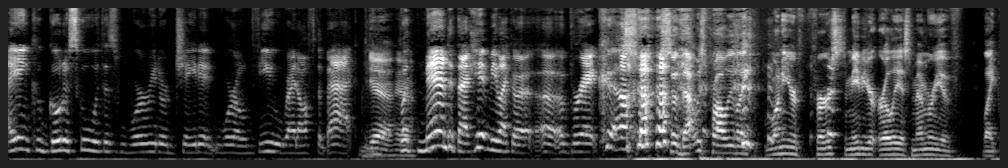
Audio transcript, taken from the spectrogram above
I didn't go to school with this worried or jaded worldview right off the back. Yeah, yeah. But man, did that hit me like a a, a brick. so that was probably like one of your first, maybe your earliest memory of like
